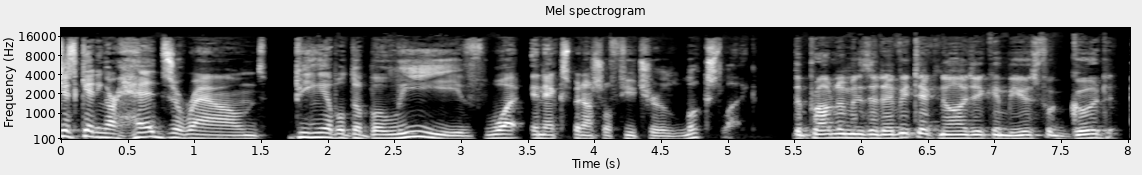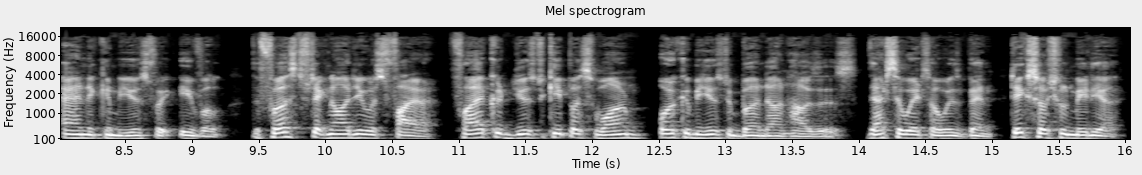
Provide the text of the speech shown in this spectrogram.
just getting our heads around being able to believe what an exponential future looks like? The problem is that every technology can be used for good and it can be used for evil. The first technology was fire. Fire could be used to keep us warm or it could be used to burn down houses. That's the way it's always been. Take social media.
